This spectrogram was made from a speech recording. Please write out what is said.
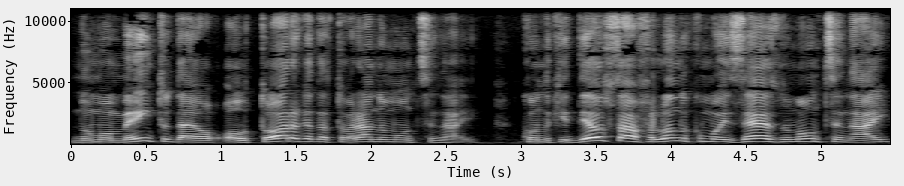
no momento da outorga da Torá no Monte Sinai. Quando que Deus estava falando com Moisés no Monte Sinai,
